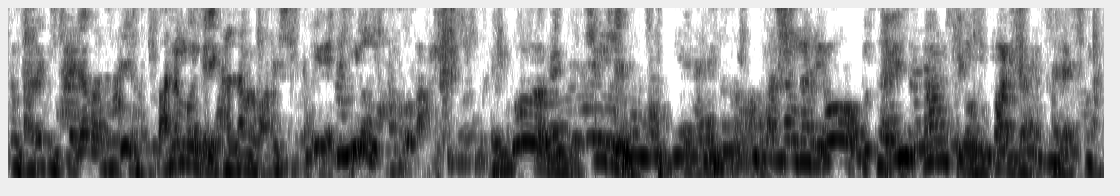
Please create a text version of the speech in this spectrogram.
좀 나를 좀잘 잡았는지 많은 분들이 관람을 받으시네요. 그리고 침실 어, 마찬가지로 오타에 있었던 기본 붙박 이장을 달려있습니다.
